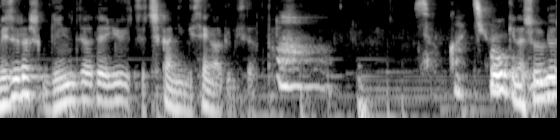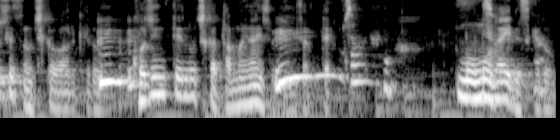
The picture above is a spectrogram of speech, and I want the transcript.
珍しく銀座で唯一地下に店がある店だった。ああ。そっか違う大きな商業施設の地下はあるけど、うんうん個人店の地下ってあんまりないんですよ、銀座って。うんそうなのもう、もうないですけど、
